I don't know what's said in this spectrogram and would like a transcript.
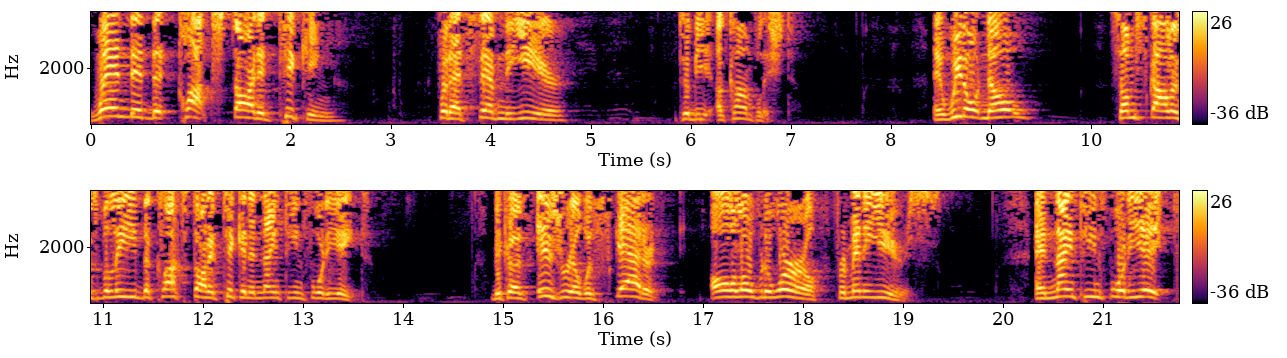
when did the clock started ticking for that 70 year to be accomplished? And we don't know. Some scholars believe the clock started ticking in 1948 because Israel was scattered all over the world for many years. In 1948,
